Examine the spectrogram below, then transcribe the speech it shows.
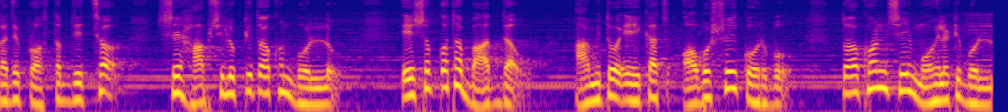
কাজের প্রস্তাব দিচ্ছ, সে হাফসি লোকটি তখন বলল, এসব কথা বাদ দাও, আমি তো এই কাজ অবশ্যই করব। তখন সেই মহিলাটি বলল,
